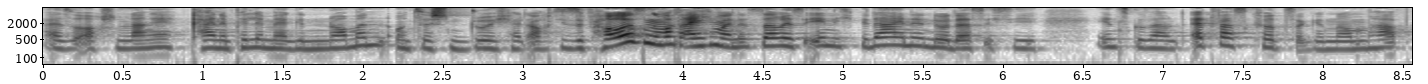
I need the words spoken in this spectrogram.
also auch schon lange keine Pille mehr genommen und zwischendurch halt auch diese Pausen gemacht. Eigentlich meine Story ist ähnlich wie deine, nur dass ich sie insgesamt etwas kürzer genommen habe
